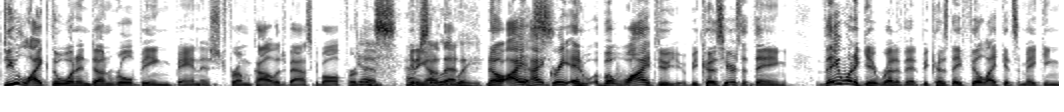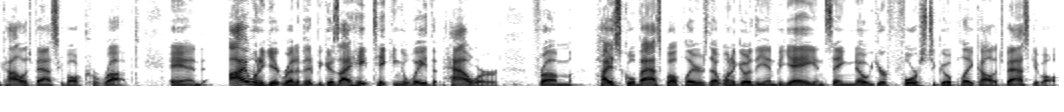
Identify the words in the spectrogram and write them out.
Do you like the one and done rule being banished from college basketball for Yes, them getting out of that? No, I, I agree. And but why do you? Because here's the thing: they want to get rid of it because they feel like it's making college basketball corrupt, and I want to get rid of it because I hate taking away the power from high school basketball players that want to go to the NBA and saying, no, you're forced to go play college basketball.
